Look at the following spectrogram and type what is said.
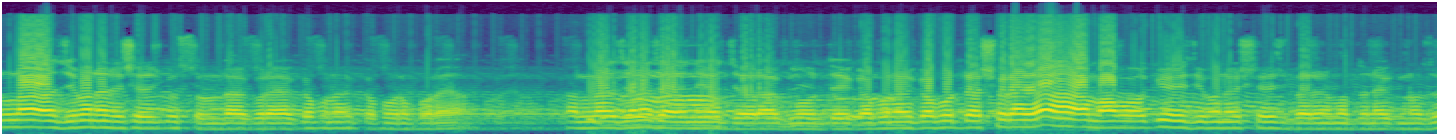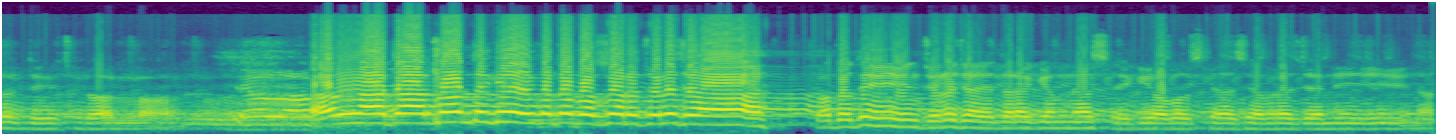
আল্লাহ জীবনের শেষ গোসলটা করে কাপড়ের কাপড় পরে আল্লাহ জানা যায় নিয়ে যাওয়ার আগ মুহূর্তে কাপড়ের কাপড়টা সরাইয়া মা বাবাকে জীবনের শেষবারের মতন এক নজর দিয়েছিল আল্লাহ। আল্লাহ তারপর থেকে কত বছর চলে যায়, কতদিন চলে যায়, তারা কেমন আছে, কি অবস্থা আছে আমরা জানি না।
